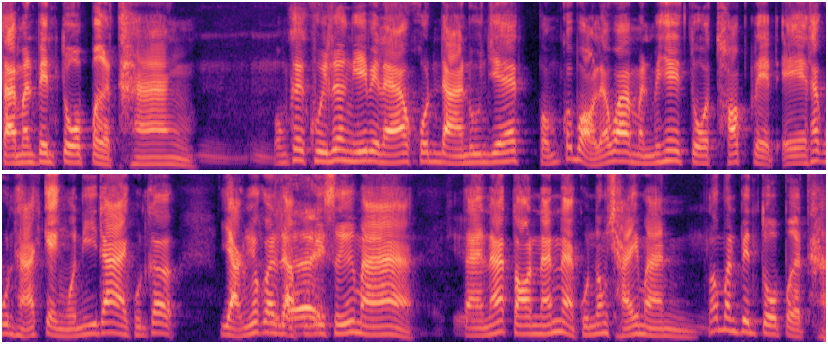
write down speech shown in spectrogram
แต่มันเป็นตัวเปิดทางอืมอืมผมเคยคุยเรื่องนี้ไปแล้ว คนด่านูนเยส ผมก็บอกแล้วว่ามันไม่ใช่ตัวท็อปเกรด A ถ้าคุณหาเก่งกว่านี้ได้ คุณก็อยากยกระดับเลยคุณไปซื้อมาโอเค แต่ณตอนนั้นน่ะคุณต้องใช้มันอืมเพราะมันเป็นตัวเปิดท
